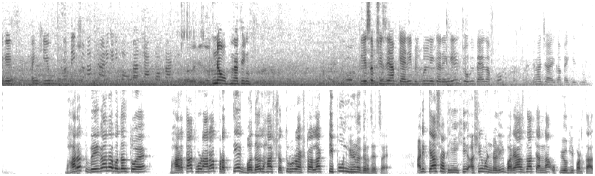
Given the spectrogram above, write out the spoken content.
Okay thank you no nothing तो ये सब चीज़ें आप कैरी बिल्कुल नहीं करेंगे, जो भी बैग आपको यहाँ जाएगा पैकेज में। भारत वेगानं बदलतोय भारतात होणारा प्रत्येक बदल हा शत्रू राष्ट्राला टिपून घेणं गरजेचं आहे. आणि त्यासाठी ही अशी मंडळी बऱ्याचदा त्यांना उपयोगी पडतात.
